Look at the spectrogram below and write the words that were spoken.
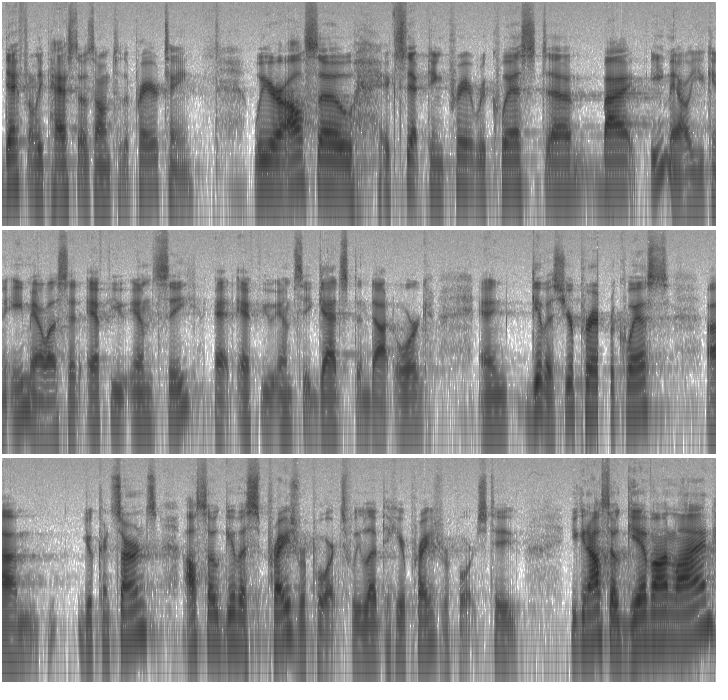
definitely pass those on to the prayer team. We are also accepting prayer requests uh, by email. You can email us at fumc at fumcgadsden.org and give us your prayer requests, um, your concerns. Also, give us praise reports. We love to hear praise reports too. You can also give online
